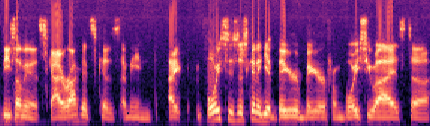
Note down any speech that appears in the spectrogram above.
be something that skyrockets. Because I mean, I voice is just going to get bigger and bigger from voice UIs to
